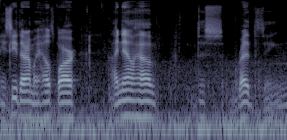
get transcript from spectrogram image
You see that on my health bar? I now have this red thing.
